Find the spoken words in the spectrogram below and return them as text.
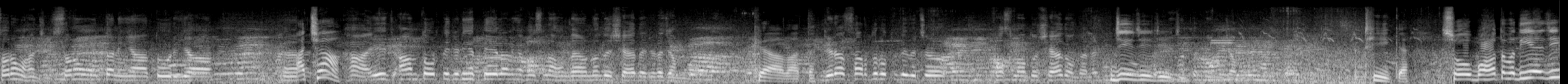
ਸਰੋਂ ਹਾਂਜੀ ਸਰੋਂ ਧਨੀਆ ਤੋਰੀਆ ਅੱਛਾ। ਹਾਂ ਇਹ ਆਮ ਤੌਰ ਤੇ ਜਿਹੜੀਆਂ ਤੇਲ ਵਾਲੀਆਂ ਫਸਲਾਂ ਹੁੰਦਾ ਉਹਨਾਂ ਦੇ ਸ਼ਹਿਦ ਹੈ ਜਿਹੜਾ ਜੰਮਦਾ ਕੀ ਬਾਤ ਹੈ। ਜਿਹੜਾ ਸਰਦ ਰੁੱਤ ਦੇ ਵਿੱਚ ਫਸਲਾਂ ਤੋਂ ਸ਼ਹਿਦ ਹੁੰਦਾ ਨਾ ਜੀ ਜੀ ਜੀ ਜੀ। ਜੰਮਦਾ ਠੀਕ ਹੈ। ਸੋ ਬਹੁਤ ਵਧੀਆ ਜੀ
